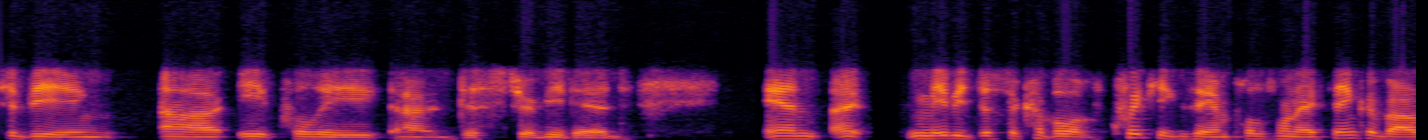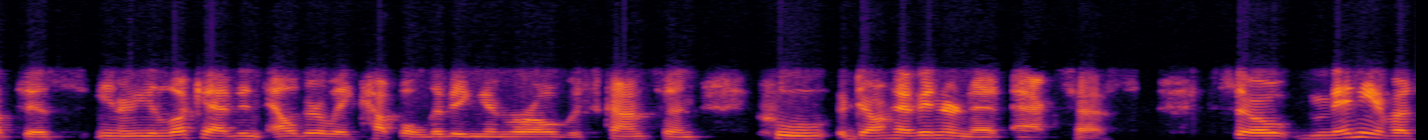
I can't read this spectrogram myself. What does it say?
to being uh, equally uh, distributed. And I, maybe just a couple of quick examples when I think about this. You know, you look at an elderly couple living in rural Wisconsin who don't have internet access. So many of us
